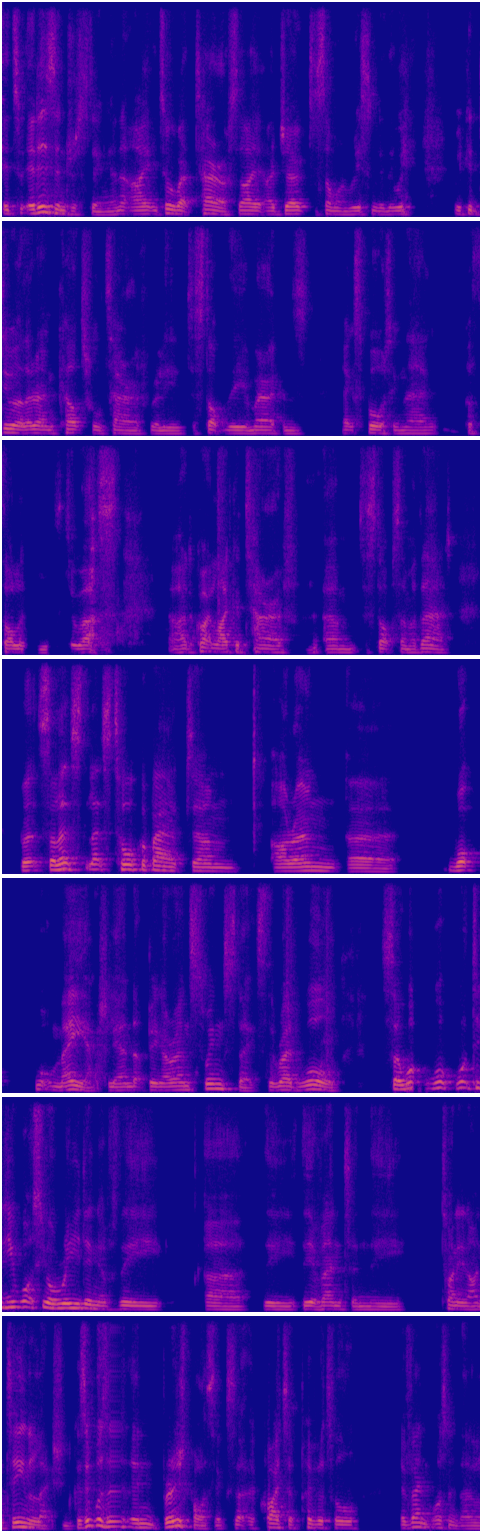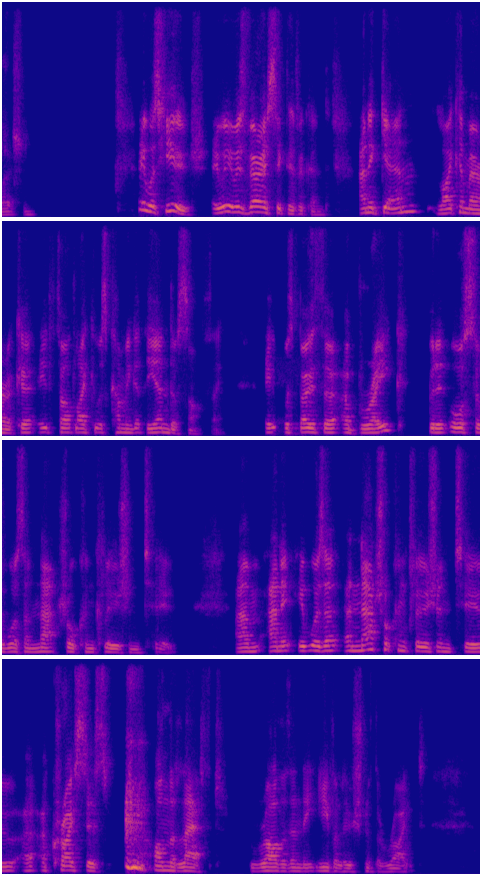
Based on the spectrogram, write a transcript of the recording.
it's it is interesting, and I talk about tariffs. I, I joked to someone recently that we we could do our own cultural tariff really to stop the Americans exporting their pathologies to us. I'd quite like a tariff um, to stop some of that. But so let's let's talk about um, our own uh, what what may actually end up being our own swing states, the red wall. So what what what did you what's your reading of the uh, the the event in the 2019 election? Because it was in British politics a, a quite a pivotal event, wasn't it? That election. It was huge. It, it was very significant. And again, like America, it felt like it was coming at the end of something. It was both a, a break, but it also was a natural conclusion too. Um, and it, it was a, a, natural conclusion to a, a crisis on the left rather than the evolution of the right.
